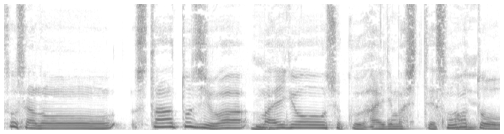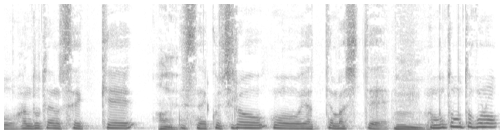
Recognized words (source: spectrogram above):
そうですね、あの、スタート時は、まあ営業職入りまして、その後、半導体の設計ですね、はい、こちらをやってまして、もともとこの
